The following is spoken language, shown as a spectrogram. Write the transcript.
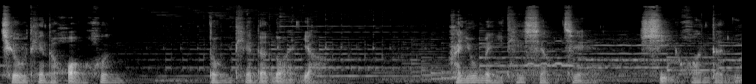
秋天的黄昏，冬天的暖阳，还有每天想见。喜欢的你，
